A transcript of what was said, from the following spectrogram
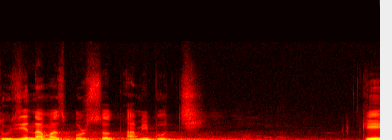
তুই যে নামাজ পড়ছ, আমি বুঝছি। কি?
